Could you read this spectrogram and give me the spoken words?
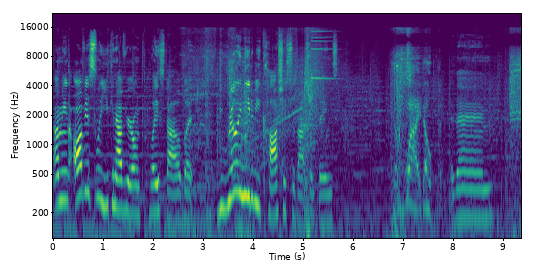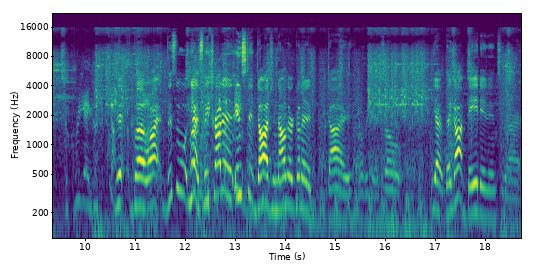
I mean, obviously you can have your own playstyle, but you really need to be cautious about some things. The wide open. And then to create a yeah, but why this is what yes they try to instant dodge and now they're gonna die over here so yeah they got baited into that.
